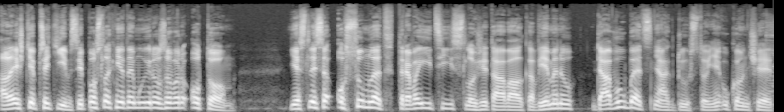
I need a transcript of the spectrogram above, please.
Ale ještě předtím si poslechněte můj rozhovor o tom, jestli se 8 let trvající složitá válka v Jemenu dá vůbec nějak důstojně ukončit.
